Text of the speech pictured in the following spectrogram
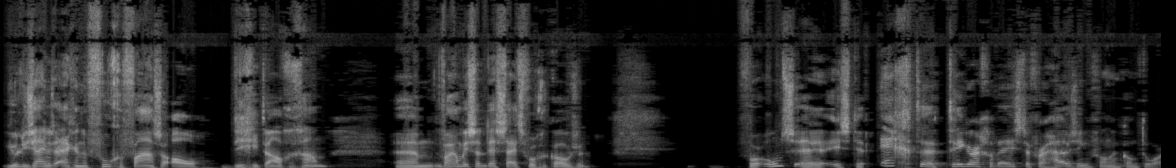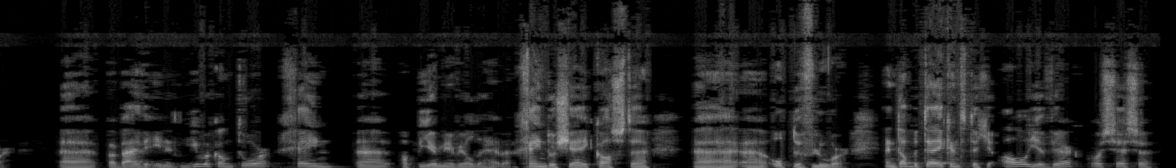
jullie zijn dus eigenlijk in een vroege fase al digitaal gegaan. Um, waarom is er destijds voor gekozen? Voor ons uh, is de echte trigger geweest de verhuizing van een kantoor. Uh, waarbij we in het nieuwe kantoor geen uh, papier meer wilden hebben. Geen dossierkasten uh, op de vloer. En dat betekent dat je al je werkprocessen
